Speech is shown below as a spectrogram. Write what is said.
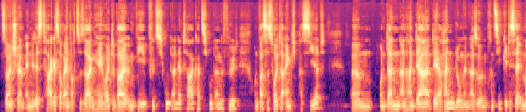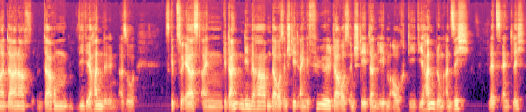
Zum Beispiel am Ende des Tages auch einfach zu sagen, hey, heute war irgendwie, fühlt sich gut an der Tag, hat sich gut angefühlt und was ist heute eigentlich passiert? Ähm, und dann anhand der, der Handlungen, also im Prinzip geht es ja immer danach, darum, wie wir handeln. Also es gibt zuerst einen Gedanken, den wir haben, daraus entsteht ein Gefühl, daraus entsteht dann eben auch die, die Handlung an sich letztendlich.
